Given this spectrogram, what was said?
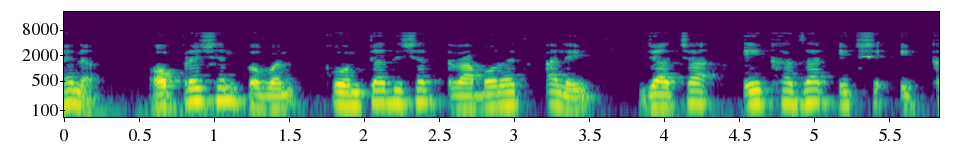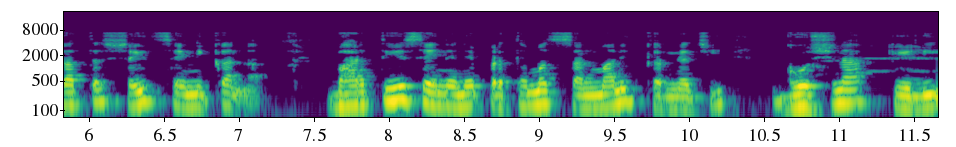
है ना? ऑपरेशन पवन कोणत्या देशात राबवण्यात आले ज्याच्या एक हजार एकशे एकाहत्तर शहीद सैनिकांना भारतीय सैन्याने प्रथमच सन्मानित करण्याची घोषणा केली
